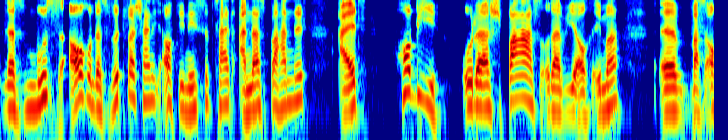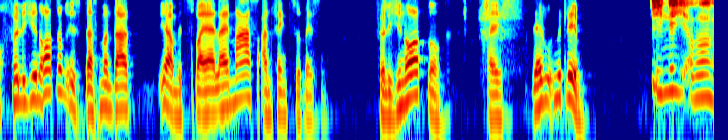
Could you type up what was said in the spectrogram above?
das muss auch und das wird wahrscheinlich auch die nächste Zeit anders behandelt als Hobby oder Spaß oder wie auch immer, äh, was auch völlig in Ordnung ist, dass man da ja mit zweierlei Maß anfängt zu messen. Völlig in Ordnung. Kann ich sehr gut mitleben. Ich nicht, aber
